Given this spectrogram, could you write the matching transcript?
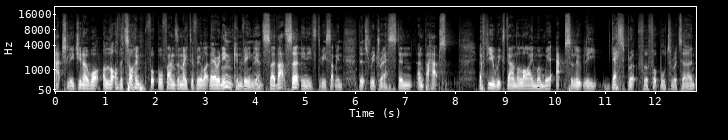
actually, do you know what? A lot of the time, football fans are made to feel like they're an inconvenience. So that certainly needs to be something that's redressed, and and perhaps a few weeks down the line, when we're absolutely desperate for football to return,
